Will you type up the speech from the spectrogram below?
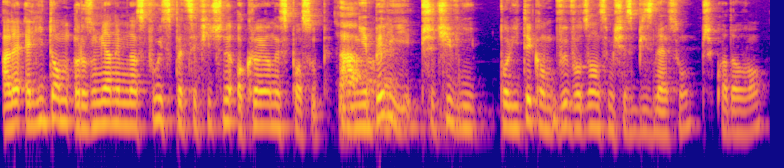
Ale elitom rozumianym na swój specyficzny, okrojony sposób. A, nie okej. byli przeciwni politykom wywodzącym się z biznesu, przykładowo.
